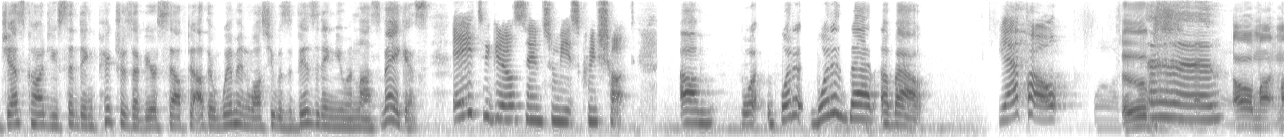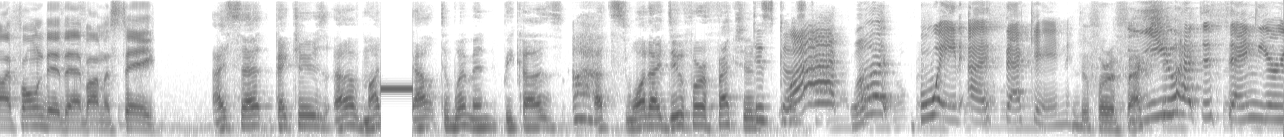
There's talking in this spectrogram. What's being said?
Jess caught you sending pictures of yourself to other women while she was visiting you in Las Vegas. Eight girls sent to me a screenshot. Um, what what what is that about? Yeah, Colt. Oops. Uh, Oh, my, my phone did that by mistake. I sent pictures of my out to women because that's what I do for affection. Disgusting. What? Wait a second. Do for affection? You have to send your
